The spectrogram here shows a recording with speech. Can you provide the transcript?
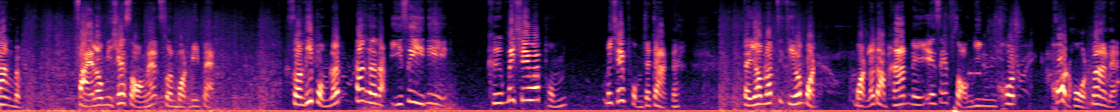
ตั้งแบบฝ่ายเรามีแค่สองนะ ส่วนบอทมีแปดส่วนที่ผมแล้วตั้งระดับอีซี่นี่ คือไม่ใช่ว่าผมไม่ใช่ผมจะกากนะ แต่ยอมรับจริงๆว่าบอทบอทระดับฮาร์ดใน SF2 ยิงโคตรโคตรโหดมากเลย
